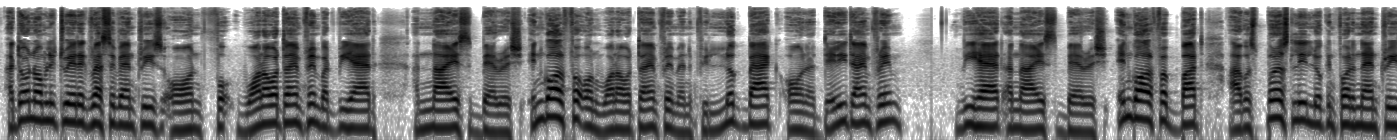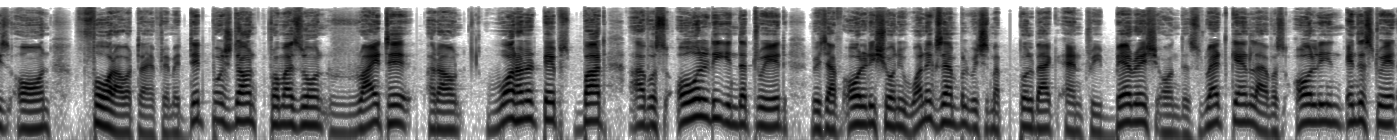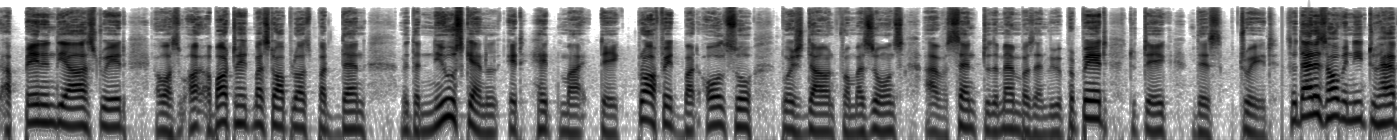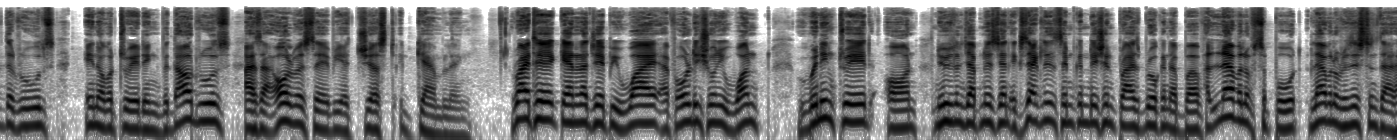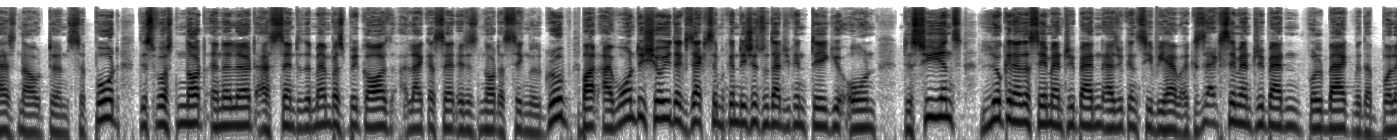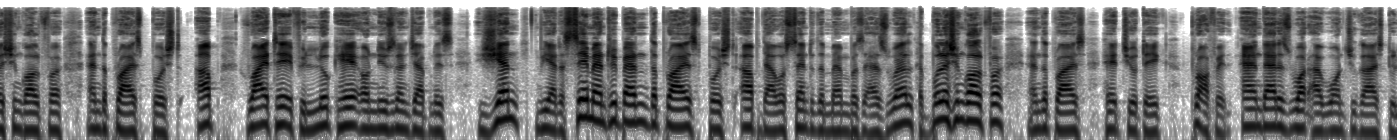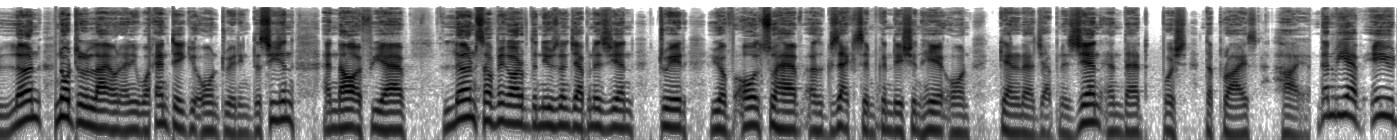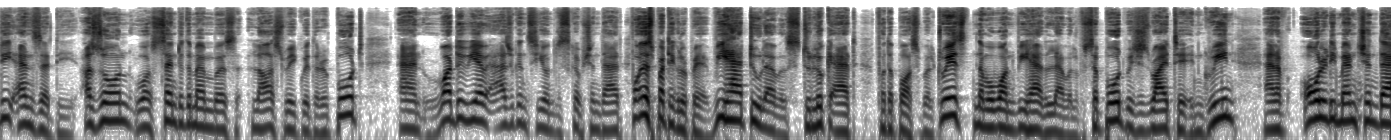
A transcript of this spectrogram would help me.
I don't normally trade aggressive entries on one hour time frame but we had a nice bearish engulfer on one hour time frame. And if you look back on a daily time frame we had a nice bearish engulfer. But I was personally looking for an entries on 4 hour time frame. It did push down from my zone right around 100 pips but I was already in the trade which I've already shown you one example which is my pullback entry bearish on this red candle. I was already in, in this trade a pain in the ass trade. I was about to hit my stop loss but then with the news candle it hit my take profit but also pushed down from my zones. I was sent to the members and we were prepared to take this trade. So that is how we need to have the rules in our trading. Without rules as I always say we are just gambling Right here, Canada JPY. I've already shown you one winning trade on New Zealand Japanese yen. Exactly the same condition, price broken above a level of support, level of resistance that has now turned support. This was not an alert as sent to the members because, like I said, it is not a signal group. But I want to show you the exact same condition so that you can take your own decisions. Looking at the same entry pattern, as you can see, we have exact same entry pattern, pullback with a bullish engulfer and the price pushed up. Right here, if you look here on New Zealand Japanese yen, we had the same entry pattern, the price pushed up that was sent to the members as well. The bullish engulfer and the price hit your take profit. And that is what i want you guys to learn not to rely on anyone and take your own trading decision. And now if you have learned something out of the New Zealand Japanese yen trade you have also have exact same condition here on Canada Japanese yen and that pushed the price higher. Then we have AUD NZD a zone was sent to the members last week with a report. And what do we have? As you can see on the description that for this particular pair we had two levels to look at for the possible trades. Number one we had a level of support which is right here in green. And I've already mentioned that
